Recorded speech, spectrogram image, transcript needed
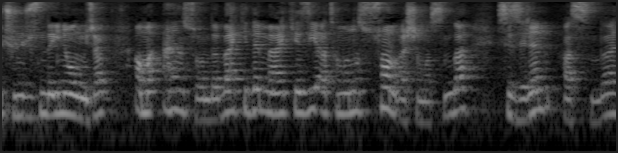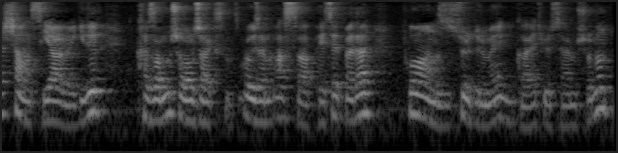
Üçüncüsünde yine olmayacak. Ama en sonunda belki de merkezi atamanın son aşamasında sizlerin aslında şansı yaver gidip kazanmış olacaksınız. O yüzden asla pes etmeden puanınızı sürdürmeye gayret göstermiş olun.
